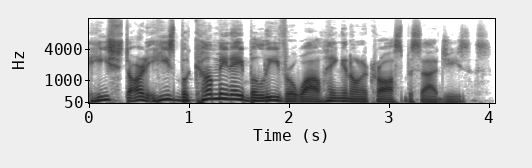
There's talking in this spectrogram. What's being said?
he's starting he's becoming a believer while hanging on a cross beside Jesus.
